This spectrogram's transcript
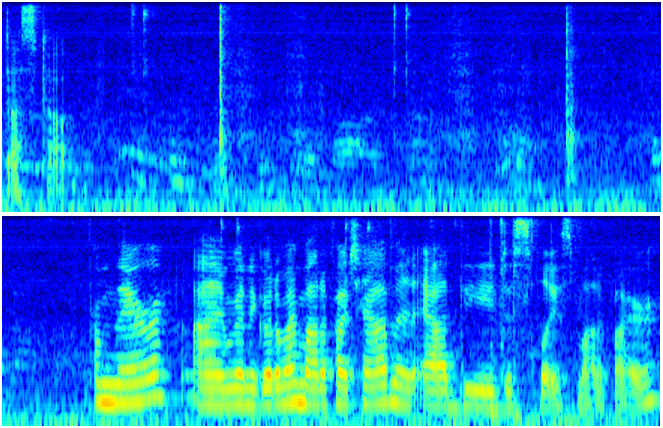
desktop. From there, I'm going to go to my Modify tab and add the Displace modifier.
